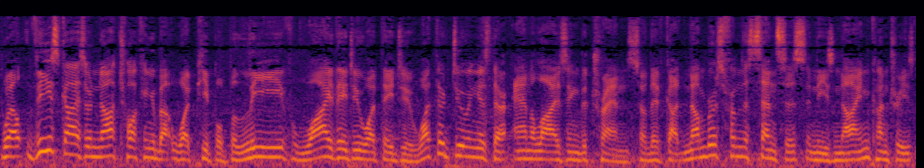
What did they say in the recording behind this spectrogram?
Well, these guys are not talking about what people believe, why they do what they do. What they're doing is they're analyzing the trends. So they've got numbers from the census in these nine countries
